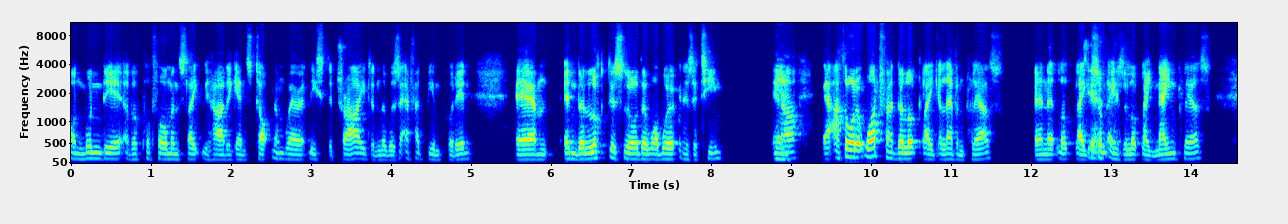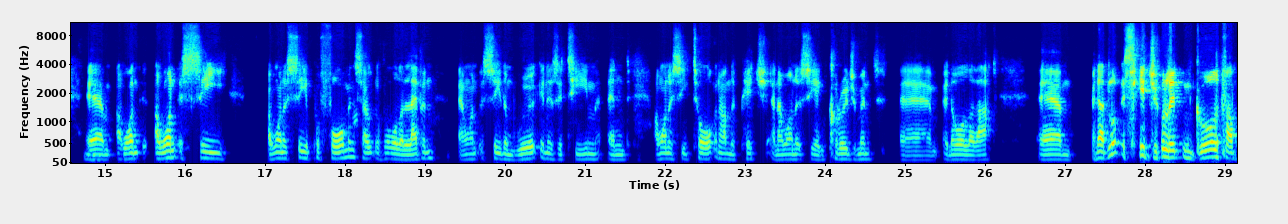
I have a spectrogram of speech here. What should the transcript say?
on Monday of a performance like we had against Tottenham, where at least they tried and there was effort being put in, um, and they looked as though they were working as a team. You Yeah. know, I thought at Watford they looked like eleven players, and it looked like Yeah. sometimes they looked like nine players. Mm. Um, I want I want to see I want to see a performance out of all eleven. I want to see them working as a team, and I want to see talking on the pitch, and I want to see encouragement um, and all of that. Um, and I'd love to see Joelinton goal, if I'm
